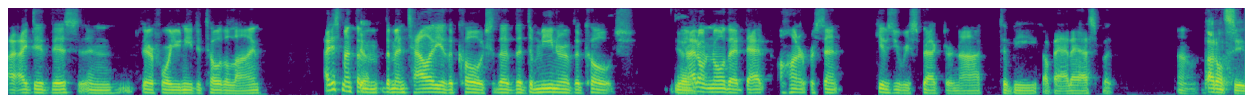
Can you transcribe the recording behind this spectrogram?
I, I did this, and therefore you need to toe the line. I just meant the Yeah. the mentality of the coach, the the demeanor of the coach. And yeah, I don't know that that 100 percent gives you respect or not to be a badass, but um, I don't see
